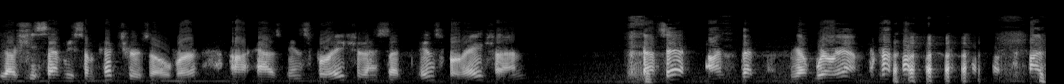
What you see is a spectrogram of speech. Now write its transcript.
you know, she sent me some pictures over uh, as inspiration. I said, inspiration? That's it. I'm, that, yeah, we're in. I'm,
